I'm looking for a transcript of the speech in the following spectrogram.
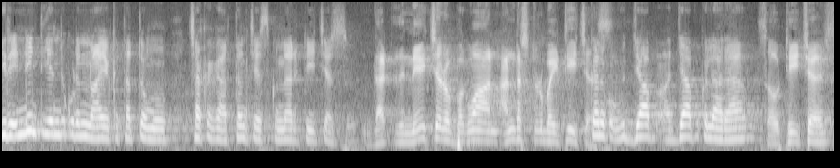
ఈ రెండింటి ఎందుకు కూడా నా యొక్క తత్వము చక్కగా అర్థం చేసుకున్నారు teachers that is the nature of Bhagavan understood by teacher కనుక అధ్యాపకులారా సో టీచర్స్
